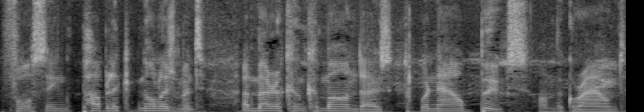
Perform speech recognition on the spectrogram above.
forcing public acknowledgement American commandos were now boots on the ground.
